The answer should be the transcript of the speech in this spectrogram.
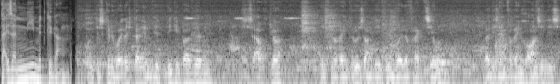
Da ist er nie mitgegangen. Und das Grünwalder Stadion wird nie gebaut werden, das ist auch klar. Das ist noch ein Gruß an die Grünwalder Fraktion, weil das einfach ein Wahnsinn ist,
